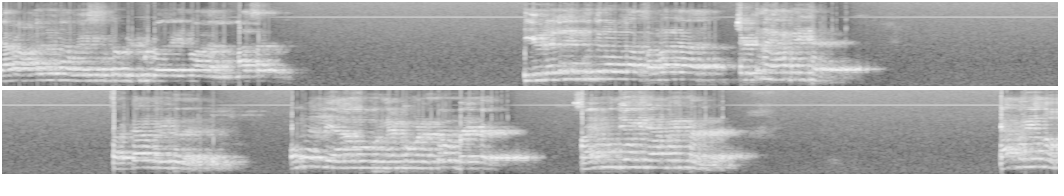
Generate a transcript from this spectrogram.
ಯಾರೋ ಆಳುಗಳನ್ನ ವಹಿಸ್ಬಿಟ್ಟು ಬಿಟ್ಬಿಟ್ಟು ಹೋದ್ರೆ ಏನೂ ಆಗಲ್ಲ ಲಾಸ್ ಆಗ್ತದೆ. ಇವರೆಲ್ಲ ಇಲ್ಲಿ ಕೂತಿರೋರೆಲ್ಲ ಸಂಬಳ ಚೆಕ್ನ ಯಾರು ಬರೀತಾರೆ? ಸರ್ಕಾರ ಬರೀತದೆ. ಅಂದ್ರೆ ಅಲ್ಲಿ ಯಾರೋ ಒಬ್ರು ನೇಮಕ ಮಾಡಿರ್ತಾರೆ ಸ್ವಯಂ ಉದ್ಯೋಗಿ ಯಾರು ಬರೀತಾರೆ? ಯಾರು ಬರೆಯೋದು?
